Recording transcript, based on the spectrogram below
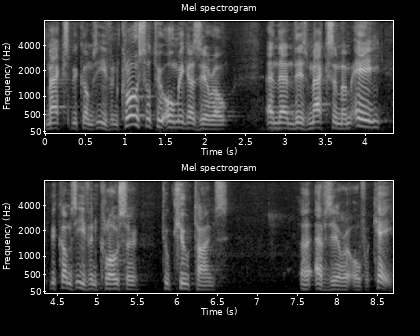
max becomes even closer to omega 0, and then this maximum A becomes even closer to Q times uh, F0 over K.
